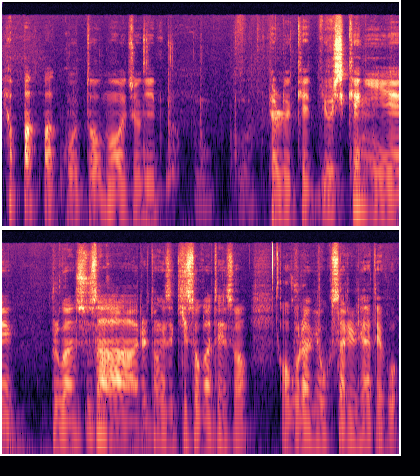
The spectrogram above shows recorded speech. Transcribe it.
협박받고 또 뭐 저기 별로 이렇게 요식행위에 불과한 수사를 통해서 기소가 돼서 억울하게 옥살이를 해야 되고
